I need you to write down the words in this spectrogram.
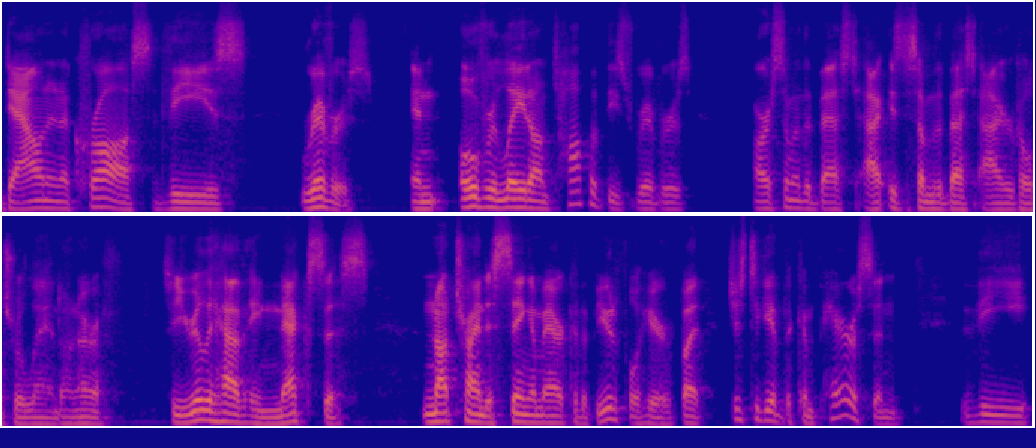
down and across these rivers. And overlaid on top of these rivers are some of the best is some of the best agricultural land on earth. So you really have a nexus. I'm not trying to sing America the Beautiful here, but just to give the comparison, the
